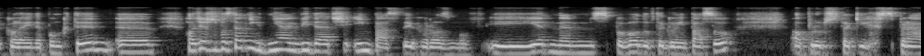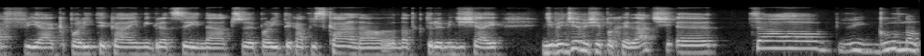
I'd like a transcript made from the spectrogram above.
e, kolejne punkty, e, chociaż w ostatnich dniach widać impas tych rozmów. I jednym z powodów tego impasu, oprócz takich spraw jak polityka imigracyjna czy polityka fiskalna, nad którymi dzisiaj nie będziemy się pochylać, to główną,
